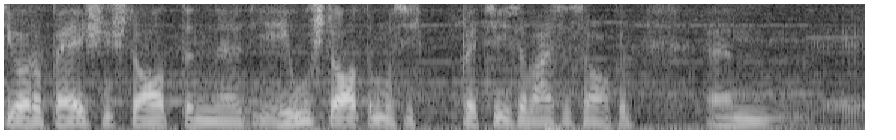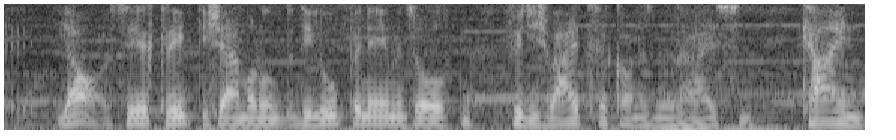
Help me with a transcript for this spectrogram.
die europäischen Staaten, äh, die EU-Staaten, muss ich präziserweise sagen, ähm, ja, sehr kritisch einmal unter die Lupe nehmen sollten. Für die Schweizer kann es nur heißen, kein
